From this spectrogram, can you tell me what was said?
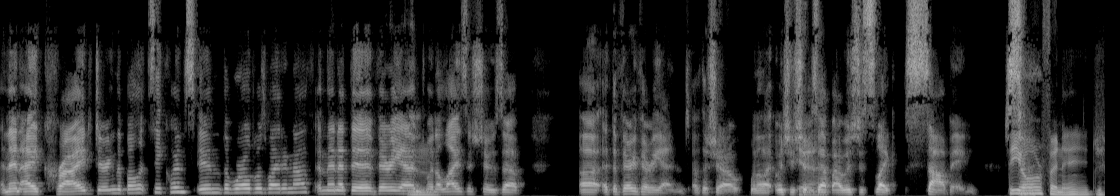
and then I cried during the bullet sequence in The World Was Wide Enough, and then at the very end Mm. when Eliza shows up, uh, at the very very end of the show when Eli- when she shows Yeah. up, I was just like sobbing. the So- orphanage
